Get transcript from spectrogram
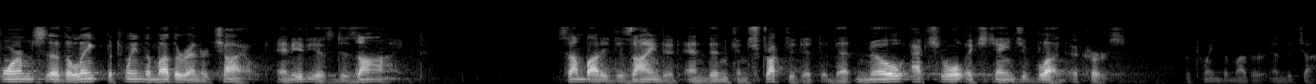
forms uh, the link between the mother and her child, and it is designed. Somebody designed it and then constructed it that no actual exchange of blood occurs between the mother and the child.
